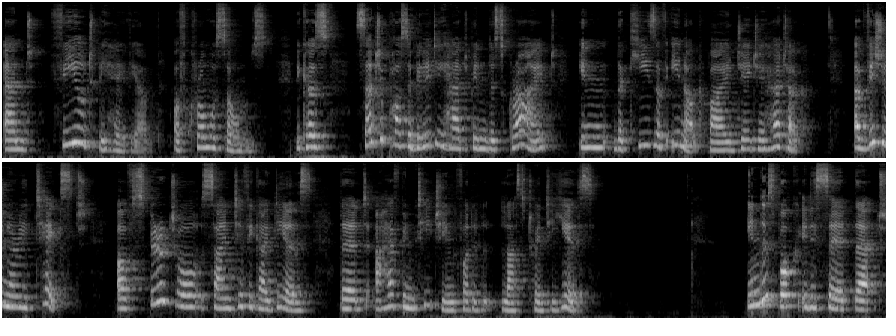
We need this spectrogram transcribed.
and field behavior of chromosomes because such a possibility had been described in The Keys of Enoch by J.J. Hurtak, a visionary text of spiritual scientific ideas that I have been teaching for the last 20 years. In this book, it is said that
